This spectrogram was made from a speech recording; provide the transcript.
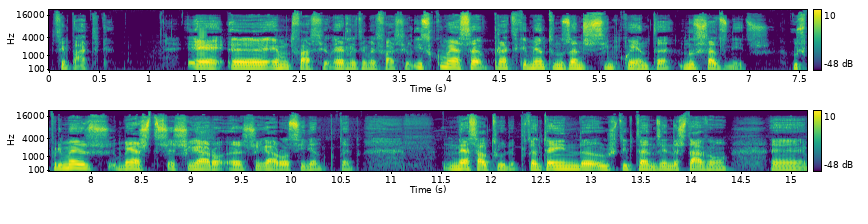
simpática, é, eh, é muito fácil, é relativamente fácil. Isso começa praticamente nos anos 50, nos Estados Unidos. Os primeiros mestres a chegar, a chegar ao Ocidente, portanto, nessa altura. Portanto, ainda os tibetanos ainda estavam eh,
